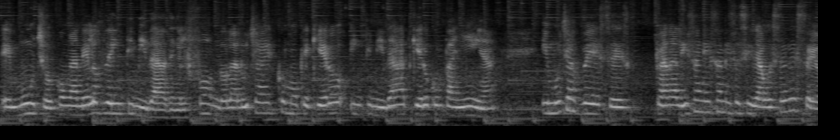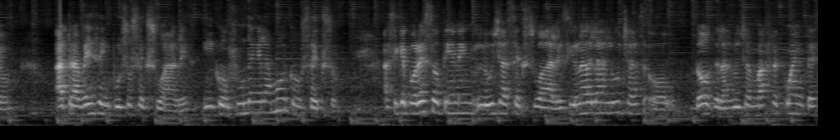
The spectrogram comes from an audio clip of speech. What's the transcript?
eh, mucho con anhelos de intimidad. En el fondo, la lucha es como que quiero intimidad, quiero compañía y muchas veces canalizan esa necesidad o ese deseo a través de impulsos sexuales y confunden el amor con sexo. Así que por eso tienen luchas sexuales y una de las luchas o dos de las luchas más frecuentes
